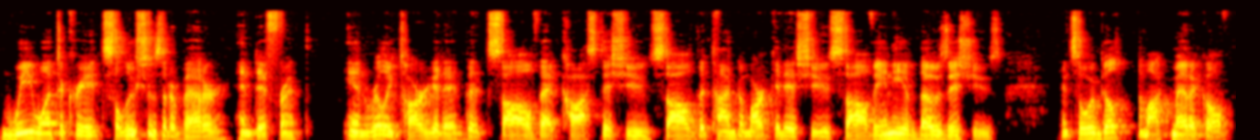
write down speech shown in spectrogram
We want to create solutions that are better and different and really targeted that solve that cost issue, solve the time to market issue, solve any of those issues. And so we built Mach Medical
